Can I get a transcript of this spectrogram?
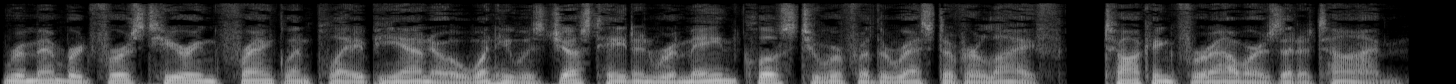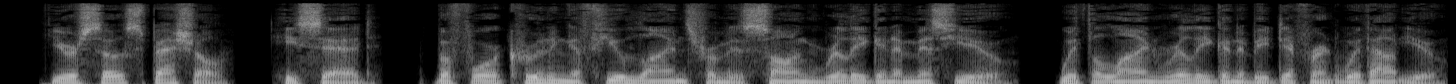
remembered first hearing Franklin play piano when he was just eight and remained close to her for the rest of her life, talking for hours at a time. You're so special, he said, before crooning a few lines from his song Really Gonna Miss You, with the line Really Gonna Be Different Without You.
